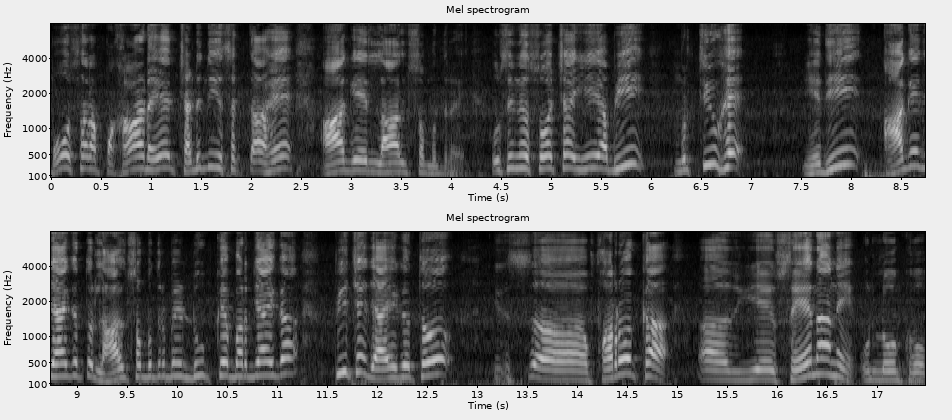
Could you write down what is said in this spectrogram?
बहुत सारा पहाड़ है। चढ़ नहीं सकता है। आगे लाल समुद्र है। उसने सोचा ये अभी मृत्यु है। यदि आगे जाएगा तो लाल समुद्र में डूब के मर जाएगा। पीछे जाएगा तो इस फरो का ये सेना ने उन लोगों को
